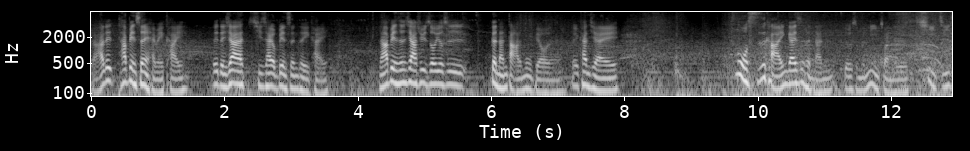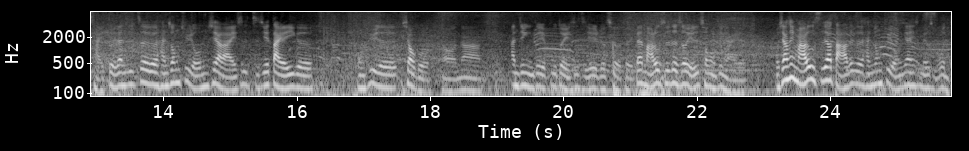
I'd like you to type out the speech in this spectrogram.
对他的他变身也还没开。所以等一下，其实还有变身可以开，然后变身下去之后又是更难打的目标了。所以看起来诺斯卡应该是很难有什么逆转的契机才对。但是这个寒霜巨龙下来是直接带了一个恐惧的效果哦。那暗精灵这些部队也是直接就撤退，但马路斯这时候也是冲了进来的。我相信马路斯要打这个寒霜巨龙应该是没有什么问题。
